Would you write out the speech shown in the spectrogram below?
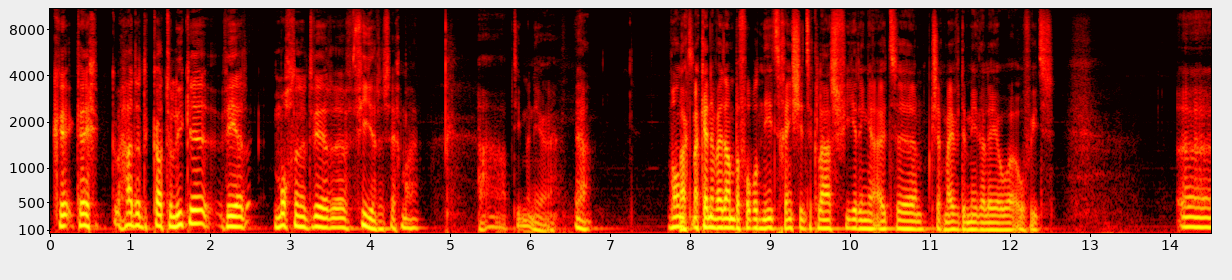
kre- kreeg, hadden de katholieken weer. mochten het weer eh, vieren, zeg maar. ah, op die manier. Ja. Want. Maar, maar kennen wij dan bijvoorbeeld niet geen Sinterklaasvieringen uit, eh, ik zeg maar even de middeleeuwen of iets? eh,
